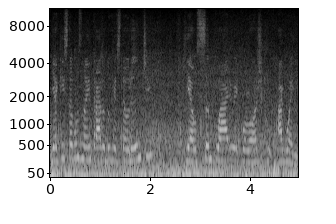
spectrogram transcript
E aqui estamos na entrada do restaurante, que é o Santuário Ecológico Aguaí.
